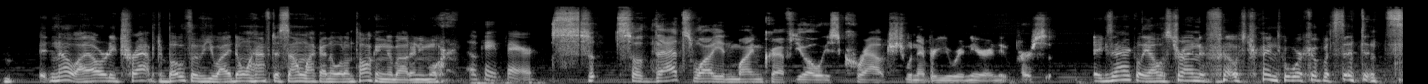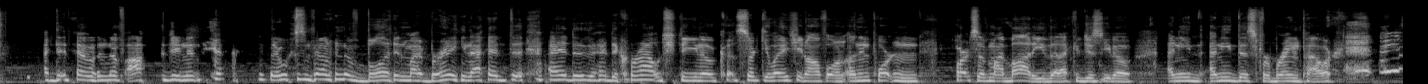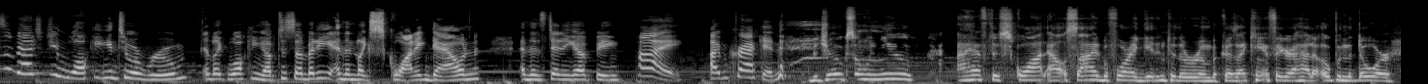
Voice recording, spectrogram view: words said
No, I already trapped both of you. I don't have to sound like I know what I'm talking about anymore. okay fair So, so that's why in Minecraft you always crouched whenever you were near a new person. Exactly. I was trying to. I was trying to work up a sentence. I didn't have enough oxygen and there was not enough blood in my brain. I had to. I had to. I Had to crouch to you know cut circulation off on unimportant parts of my body that I could just you know. I need. I need this for brain power. I just imagined you walking into a room and like walking up to somebody and then like squatting down and then standing up being hi I'm kraken The joke's on you. I have to squat outside before I get into the room because I can't figure out how to open the door.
